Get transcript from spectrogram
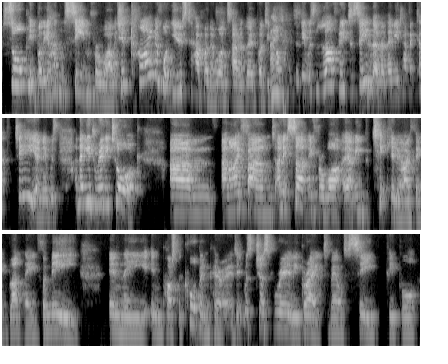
saw people you hadn't seen for a while, which is kind of what used to happen at one time at Labour Party conferences. it was lovely to see them, and then you'd have a cup of tea, and it was, and then you'd really talk. Um, and I found, and it's certainly for a while, I mean, particularly, I think, bluntly, for me, in the in part of the Corbyn period, it was just really great to be able to see people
